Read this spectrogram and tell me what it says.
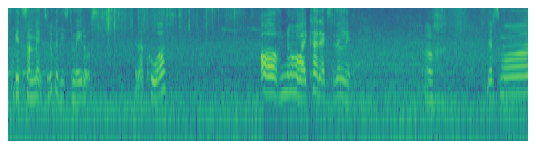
to get some mint. Look at these tomatoes. Isn't that cool? Oh no, I cut accidentally. Oh, there's more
